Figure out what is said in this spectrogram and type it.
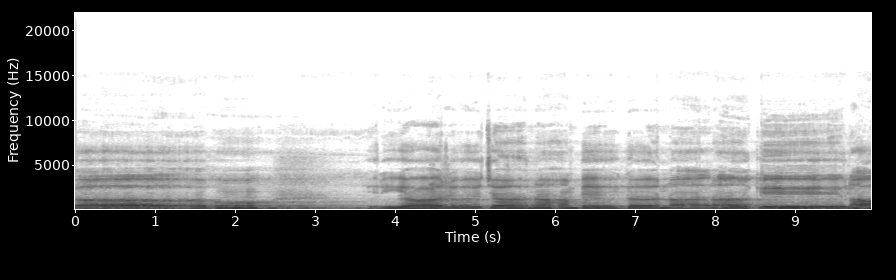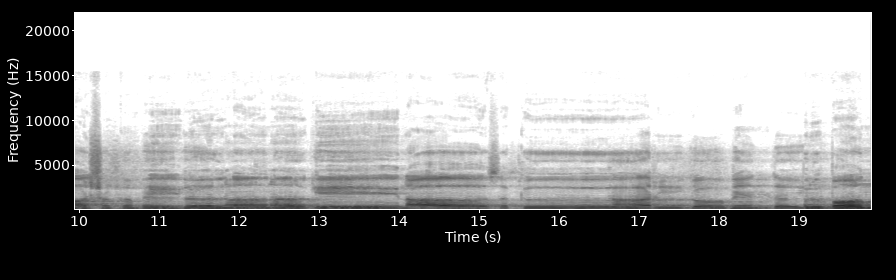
ਗਾਵੋ। ਹਿਰਿਆਰ ਜਨ ਬੇਗਨਾਨਾ ਕੇ ਨਾਸ਼ਕ ਬੇਗਨਾਨਾ ਕੇ ਨਾਸਕ। ਹਰਿ ਗੋਬਿੰਦ ਗੁਰੂ ਪੌਨ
